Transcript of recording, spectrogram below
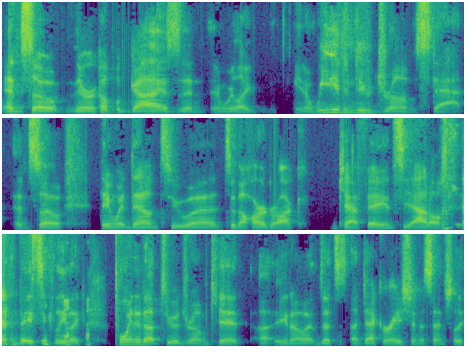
And so there were a couple guys and and we're like, you know, we need a new drum stat. And so they went down to uh, to the Hard Rock Cafe in Seattle and basically like pointed up to a drum kit, uh, you know, that's a decoration essentially.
